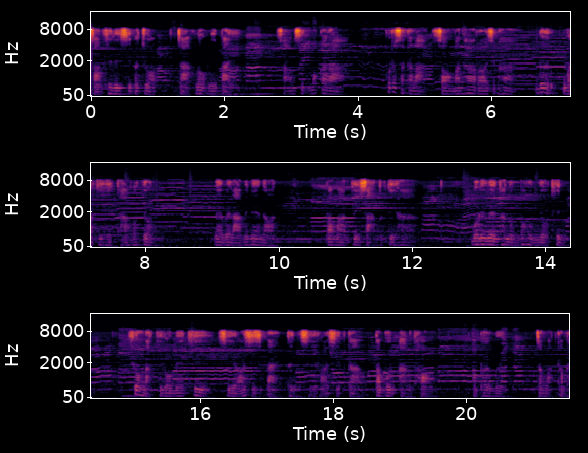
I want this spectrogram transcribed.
สอนคิรีศรีประจวบจากโลกนี้ไป 30 มกราพุทธศักราช 2515 ด้วยอุบัติเหตุทางรถยนต์ ในเวลาไม่แน่นอน ประมาณตี3ถึงตี5บริเวณถนนพหลโยธิน ช่วงหลักกิโลเมตรที่ 448 ถึง449ตำบลอ่างทอง อำเภอเมือง จังหวัดกำแพ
